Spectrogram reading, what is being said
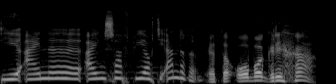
Die eine Eigenschaft wie auch die andere. Это оба греха.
